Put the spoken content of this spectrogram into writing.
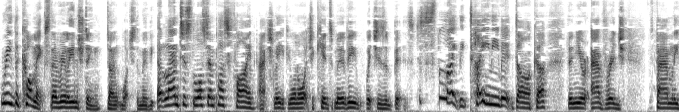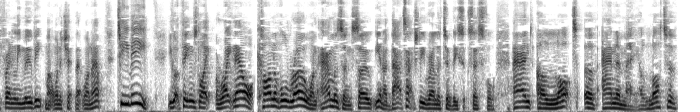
read the comics, they're really interesting. Don't watch the movie. Atlantis, The Lost Empire's fine, actually, if you want to watch a kid's movie, which is a bit, it's just slightly, tiny bit darker than your average family friendly movie. Might want to check that one out. TV. You got things like right now Carnival Row on Amazon. So, you know, that's actually relatively successful. And a lot of anime, a lot of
